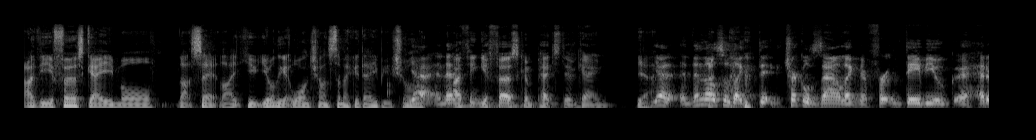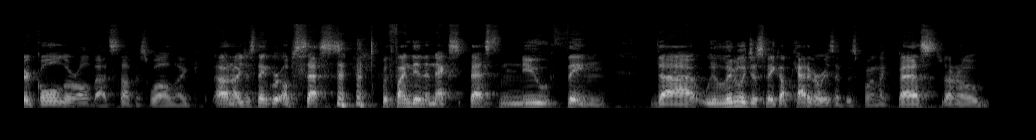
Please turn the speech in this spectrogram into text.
either your first game or that's it. Like you, you only get one chance to make a debut. sure. Yeah, and then I think your first competitive game. yeah. Yeah, and then also like it trickles down like their first debut uh, header goal or all that stuff as well. Like I don't know, I just think we're obsessed with finding the next best new thing that we literally just make up categories at this point, like best I don't know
